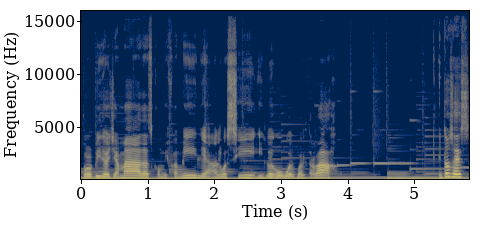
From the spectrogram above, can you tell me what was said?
por videollamadas, con mi familia, algo así, y luego vuelvo al trabajo. Entonces,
